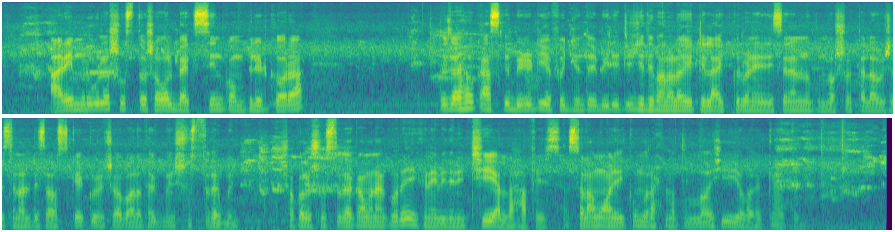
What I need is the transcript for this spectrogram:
আর এই মুরগিগুলো সুস্থ, সবল ভ্যাকসিন কমপ্লিট করা তো যাই হোক আজকের ভিডিওটি এ পর্যন্ত এই ভিডিওটি যদি ভালো লাগে, একটি লাইক করবেন। এই চ্যানেল নতুন দর্শক, তাহলে অবশ্যই চ্যানেলটি সাবস্ক্রাইব করুন। সব ভালো থাকবেন, সুস্থ থাকবেন। সকলের সুস্থতা কামনা করে এখানে বিদায় নিচ্ছি। আল্লাহ হাফিজ। আসসালামু আলাইকুম রহমতুল্লাহি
